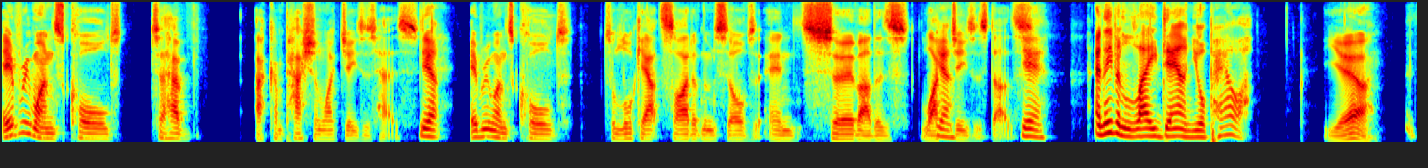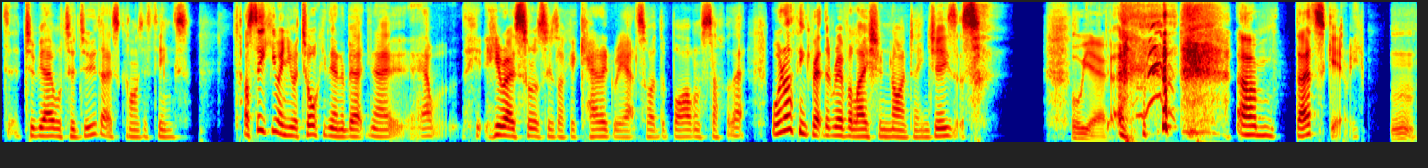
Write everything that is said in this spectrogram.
everyone's called to have a compassion like Jesus has. Yeah. Everyone's called to look outside of themselves and serve others like Yeah. Jesus does. Yeah. And even lay down your power Yeah. to, to be able to do those kinds of things. I was thinking when you were talking then about, you know, how heroes sort of seems like a category outside the Bible and stuff like that. When I think about the Revelation 19 Jesus, Oh yeah. um, that's scary. Mm.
